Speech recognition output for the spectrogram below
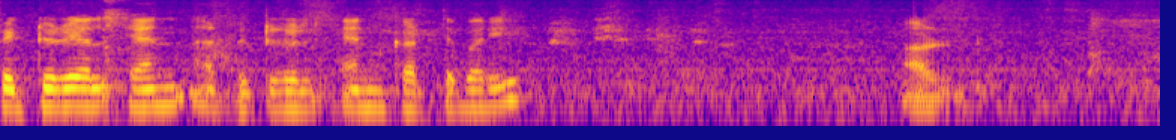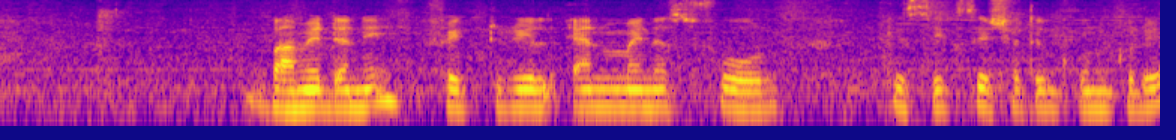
ফ্যাক্টোরিয়াল এন আর ফ্যাক্টোরিয়াল এন কাটতে পারি। আর বামে ডানে ফ্যাক্টোরিয়াল এন মাইনাস ফোরকে সিক্সের সাথে গুণ করে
